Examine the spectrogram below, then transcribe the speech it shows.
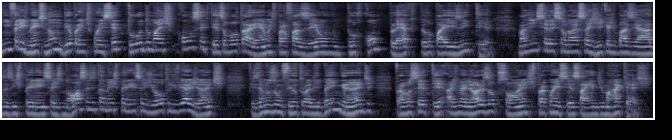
Infelizmente não deu para a gente conhecer tudo, mas com certeza voltaremos para fazer um tour completo pelo país inteiro. Mas a gente selecionou essas dicas baseadas em experiências nossas e também experiências de outros viajantes. Fizemos um filtro ali bem grande para você ter as melhores opções para conhecer saindo de Marrakech.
